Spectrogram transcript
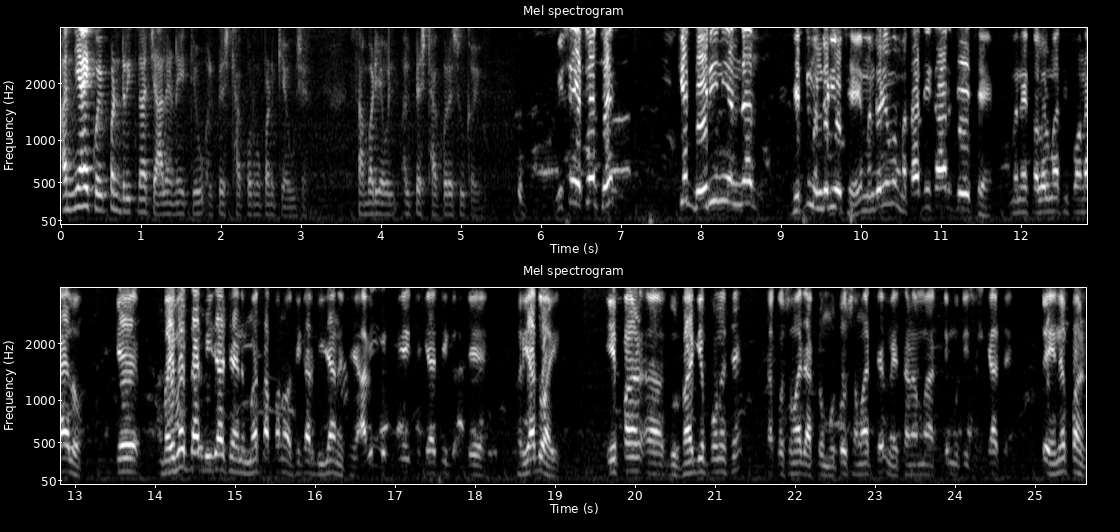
અન્યાય કોઈ પણ રીતના ચાલે નહીં તેવું અલ્પેશ ઠાકોરનું પણ કહેવું છે. સાંભળીએ અલ્પેશ ઠાકોરે શું કહ્યું? વિષય એટલો જ છે કે ડેરીની અંદર જેટલી મંડળીઓ છે, મંડળીઓમાં મતાધિકાર જે છે, મને કલોલમાંથી ફોન આવેલો કે વહીવટદાર બીજા છે અને મત આપવાનો અધિકાર બીજાને છે. આવી એક જગ્યાથી જે ફરિયાદો આવી, એ પણ દુર્ભાગ્યપૂર્ણ છે. ઠાકોર સમાજ આટલો મોટો સમાજ છે, મહેસાણામાં આટલી મોટી સંખ્યા છે. તો એને પણ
